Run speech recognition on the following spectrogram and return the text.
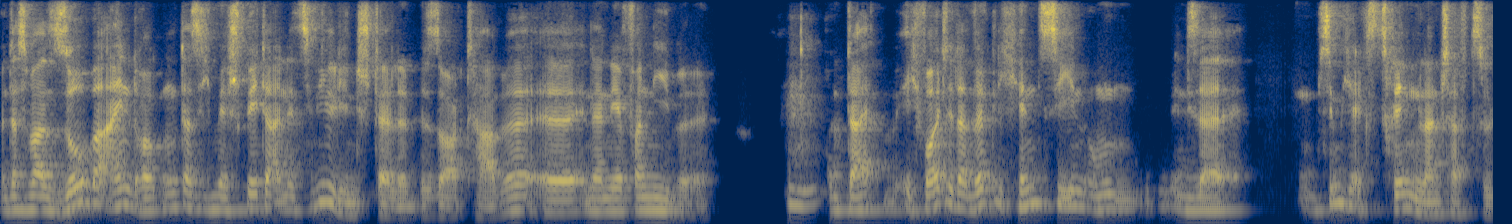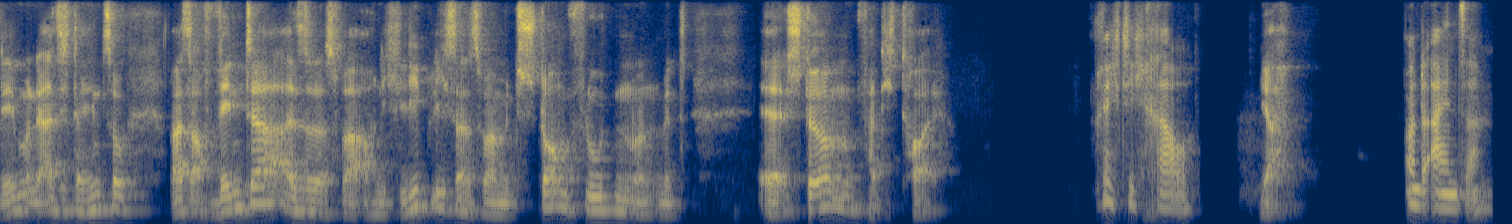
Und das war so beeindruckend, dass ich mir später eine Zivildienststelle besorgt habe äh, in der Nähe von Nibel. Mhm. Und da, ich wollte da wirklich hinziehen, um in dieser ziemlich extremen Landschaft zu leben. Und als ich da hinzog, war es auch Winter, also das war auch nicht lieblich, sondern es war mit Sturmfluten und mit äh, Stürmen, fand ich toll. Richtig rau. Ja. Und einsam.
